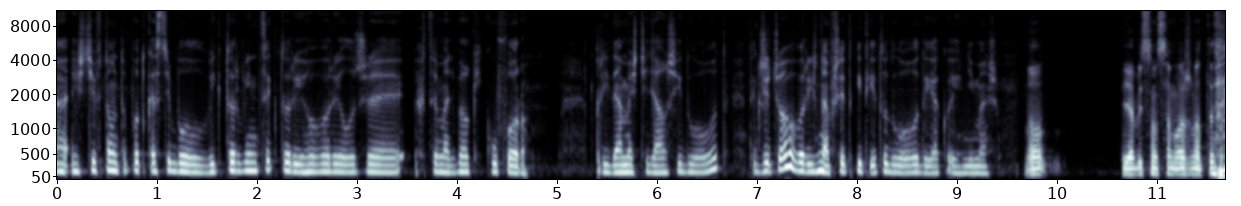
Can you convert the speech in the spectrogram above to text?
A ešte v tomto podcaste bol Viktor Vince, ktorý hovoril, že chce mať veľký kufor. Pridám ešte ďalší dôvod. Takže čo hovoríš na všetky tieto dôvody, ako ich vnímaš? No, ja by som sa možno teda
